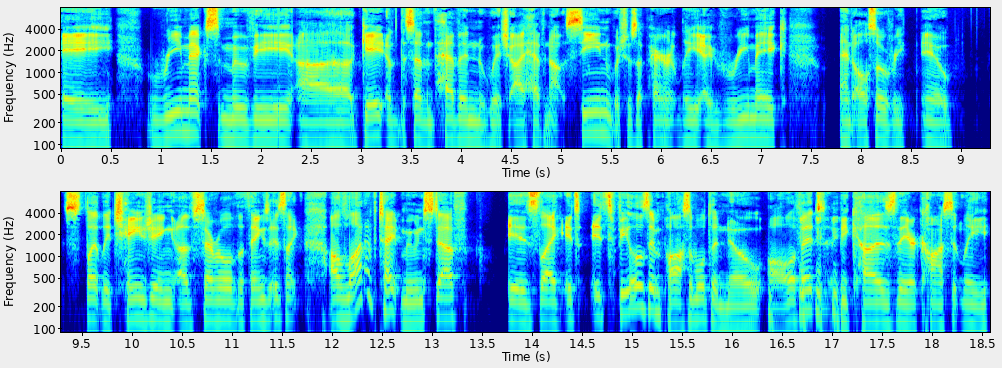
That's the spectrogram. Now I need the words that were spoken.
a remix movie, uh, Gate of the Seventh Heaven, which I have not seen, which was apparently a remake and also re- you know slightly changing of several of the things. It's like a lot of Type Moon stuff is like it's it feels impossible to know all of it because they are constantly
